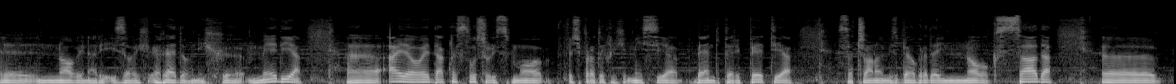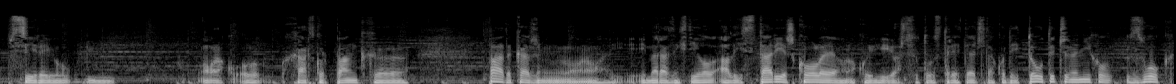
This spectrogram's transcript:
e, novinari iz ovih redovnih e, medija. E, ajde, ovaj, dakle, slušali smo već proteklih emisija band Peripetija sa članovima iz Beograda i Novog Sada. E, sviraju m, onako hardcore punk e, pa da kažem ono, ima raznih stilova ali starije škole ono koji još su to straight edge tako da i to utiče na njihov zvuk.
